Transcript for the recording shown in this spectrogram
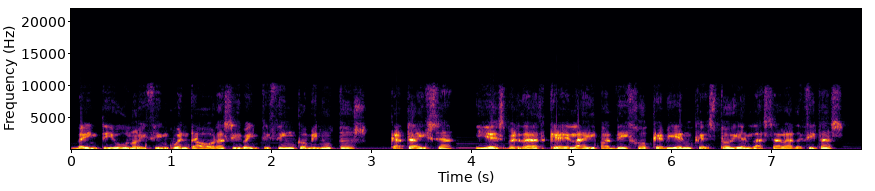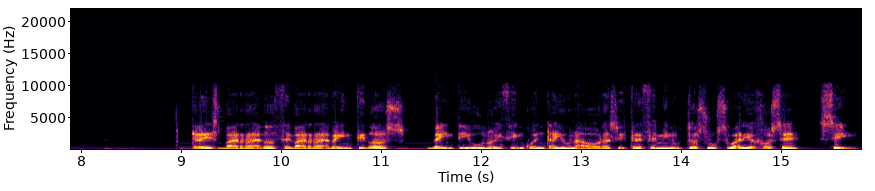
21 y 50 horas y 25 minutos, Kataisa, ¿y es verdad que el iPad dijo que bien que estoy en la sala de citas? 3 barra 12 barra 22, 21 y 51 horas y 13 minutos usuario José, sí.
